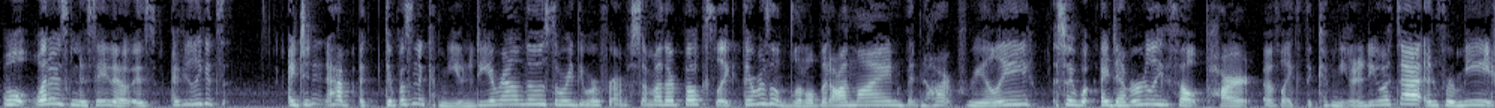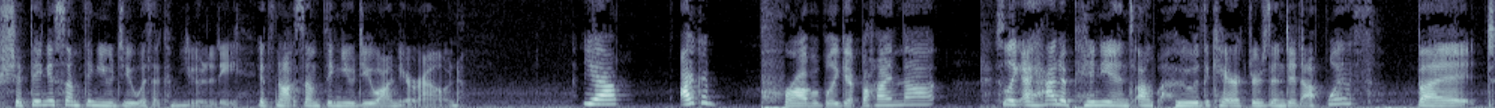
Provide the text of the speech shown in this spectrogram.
well, what I was going to say though is I feel like it's, I didn't have, a, there wasn't a community around those the way there were for some other books. Like there was a little bit online, but not really. So I, I never really felt part of like the community with that. And for me, shipping is something you do with a community. It's not something you do on your own. yeah, I could probably get behind that. So like I had opinions on who the characters ended up with, but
